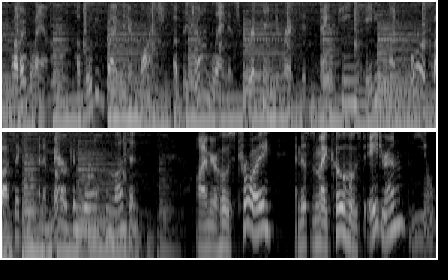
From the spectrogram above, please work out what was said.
Slaughtered Lamb, a movies by minute watch of the John Landis written and directed 1981 horror classic An American Werewolf in London. I'm your host Troy, and this is my co-host Adrian, Yo.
